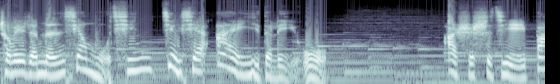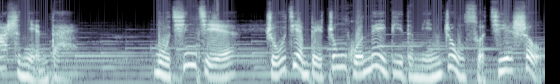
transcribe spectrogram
成为人们向母亲敬献爱意的礼物。二十世纪八十年代，母亲节逐渐被中国内地的民众所接受。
